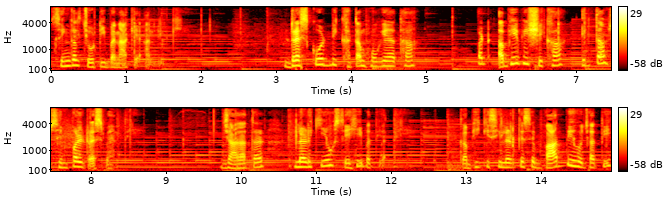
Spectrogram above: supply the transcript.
सिंगल चोटी बना के आने लगी। ड्रेस कोड भी खत्म हो गया था बट अभी भी शिखा एकदम सिंपल ड्रेस पहनती। ज़्यादातर लड़कियों से ही बतियाती कभी किसी लड़के से बात भी हो जाती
